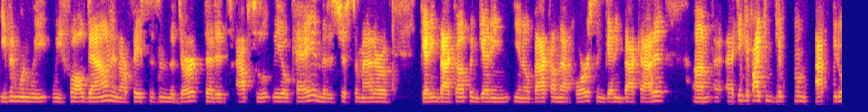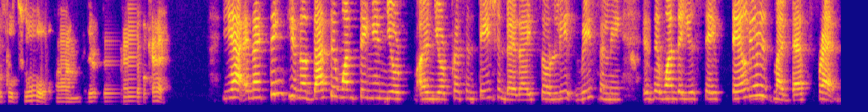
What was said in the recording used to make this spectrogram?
even when we we fall down and our faces in the dirt, that it's absolutely okay, and that it's just a matter of getting back up and getting you know back on that horse and getting back at it. Um, I think if I can give them that beautiful tool, um, they're, they're okay yeah and i think you know that's the one thing in your in your presentation that i saw le- recently is the one that you say failure is my best friend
